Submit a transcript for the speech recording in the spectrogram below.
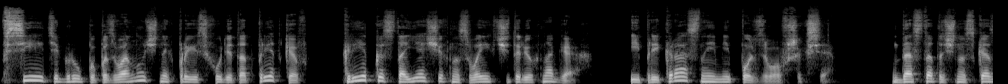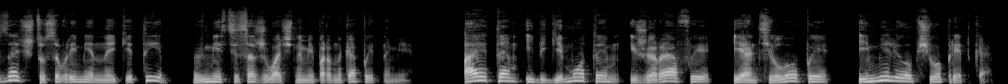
Все эти группы позвоночных происходят от предков, крепко стоящих на своих четырех ногах и прекрасно ими пользовавшихся. Достаточно сказать, что современные киты вместе со жвачными парнокопытными, а это и бегемоты, и жирафы, и антилопы имели общего предка.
